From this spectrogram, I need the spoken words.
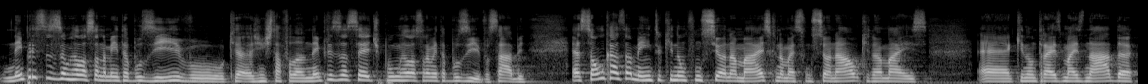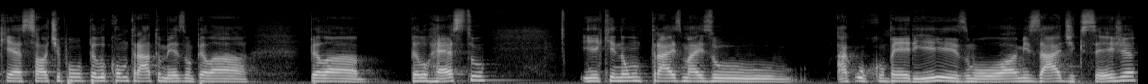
nem precisa ser um relacionamento abusivo, que a gente tá falando, nem precisa ser, tipo, um relacionamento abusivo, sabe? É só um casamento que não funciona mais, que não é mais funcional, que não é mais. É, que não traz mais nada, que é só, tipo, pelo contrato mesmo, pela, pela, pelo resto, e que não traz mais o, a, o companheirismo, ou a amizade que seja,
